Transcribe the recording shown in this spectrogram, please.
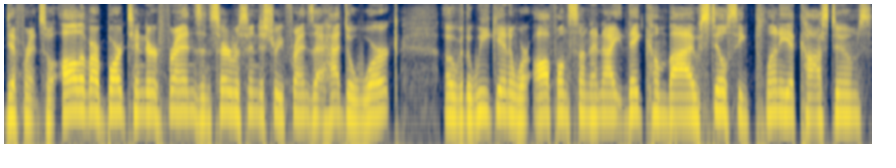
different. So all of our bartender friends and service industry friends that had to work over the weekend and were off on Sunday night, they come by. We still see plenty of costumes.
